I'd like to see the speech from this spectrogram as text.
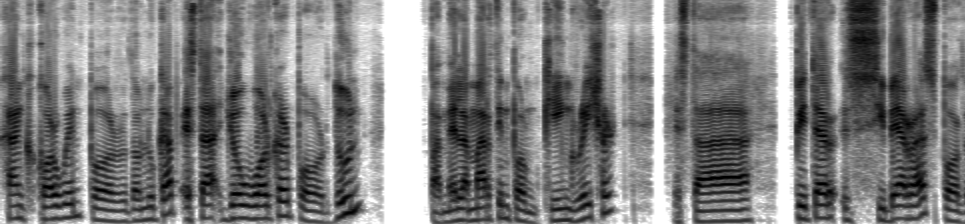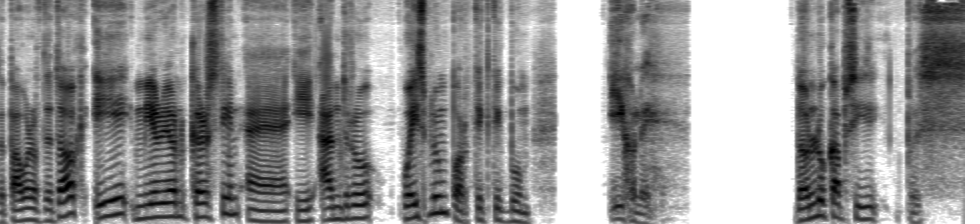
Hank Corwin por Don't Look Up. Está Joe Walker por Dune. Pamela Martin por King Richard. Está Peter Siberras por The Power of the Dog. Y Miriam Kirsten eh, y Andrew Weisblum por Tic Tic Boom. Híjole. Don't Look Up sí, pues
